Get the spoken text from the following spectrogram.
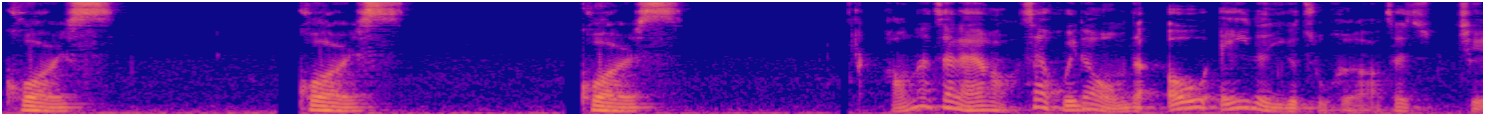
，course，course，course。好，那再来啊，再回到我们的 o a 的一个组合啊，再接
